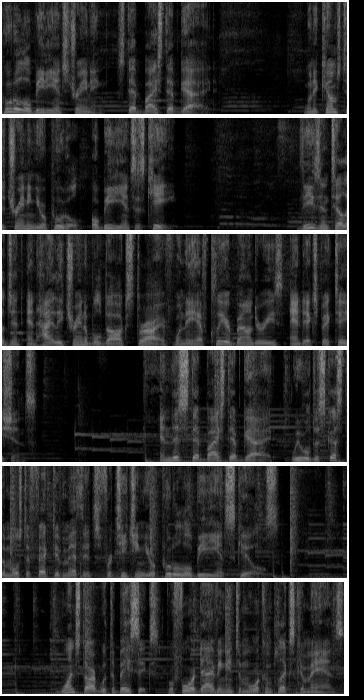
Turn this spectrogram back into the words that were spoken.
Poodle Obedience Training Step by Step Guide. When it comes to training your poodle, obedience is key. These intelligent and highly trainable dogs thrive when they have clear boundaries and expectations. In this step by step guide, we will discuss the most effective methods for teaching your poodle obedience skills. 1. Start with the basics. Before diving into more complex commands,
